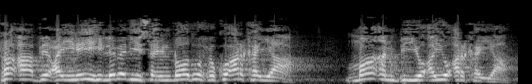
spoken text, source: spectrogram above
Ra'aa bicaynayhi labadiisa indhood wuxuu ku arkayaa. Maaan biyo ayuu arkayaa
